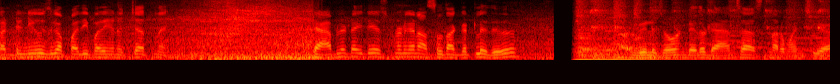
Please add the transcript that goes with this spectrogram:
కంటిన్యూస్గా పది పదిహేను వచ్చేస్తున్నాయి ట్యాబ్లెట్ అయితే వేసుకున్నాను కానీ అసలు తగ్గట్లేదు. వీళ్ళు చూడండి ఏదో డ్యాన్స్ వేస్తున్నారు మంచిగా.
